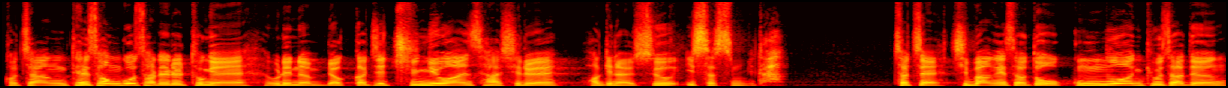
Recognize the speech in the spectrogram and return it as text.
거창 대선고 사례를 통해 우리는 몇 가지 중요한 사실을 확인할 수 있었습니다. 첫째, 지방에서도 공무원, 교사 등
